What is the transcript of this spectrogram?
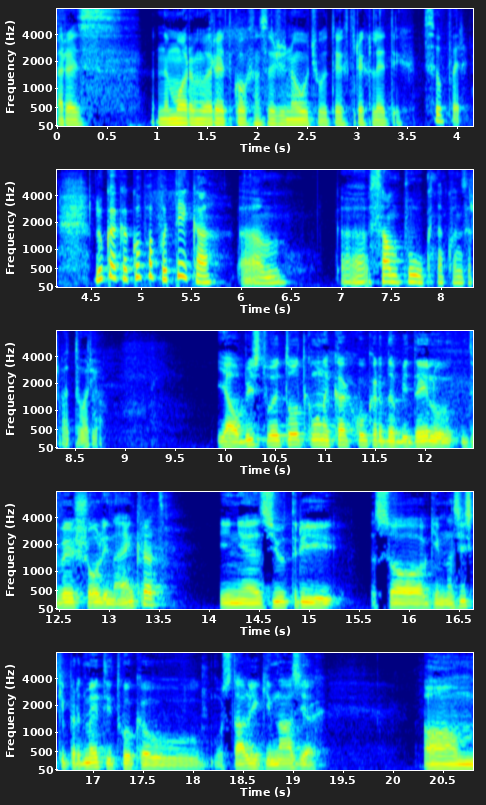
res ne morem verjeti, koliko sem se že naučil v teh treh letih. Super. Luka, kako pa poteka um, uh, sam pouk na konzervatoriju? Ja, v bistvu je to tako nekako, kot da bi delal dve šoli naenkrat in je zjutraj so gimnazijski predmeti, tako kot v ostalih gimnazijah. Um,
